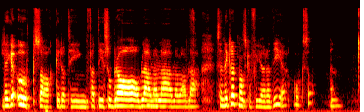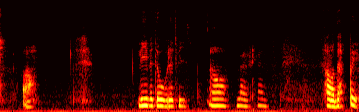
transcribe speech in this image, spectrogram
lägga upp saker och ting för att det är så bra och bla bla bla bla bla bla. Sen det är klart man ska få göra det också. Men, ja. Livet är orättvist. Ja, verkligen. Fan vad deppig.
